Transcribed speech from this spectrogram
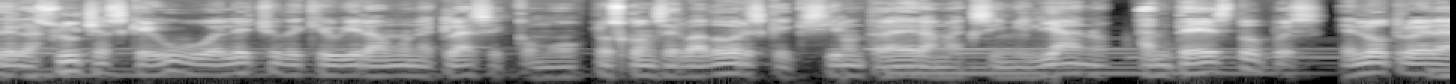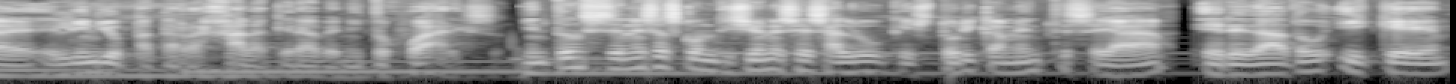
de las luchas que hubo, el hecho de que hubiera una clase como los conservadores que quisieron traer a Maximiliano. Ante esto, pues el otro era el indio patarrajada, que era Benito Juárez. Y entonces en esas condiciones es algo que históricamente se ha heredado y que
